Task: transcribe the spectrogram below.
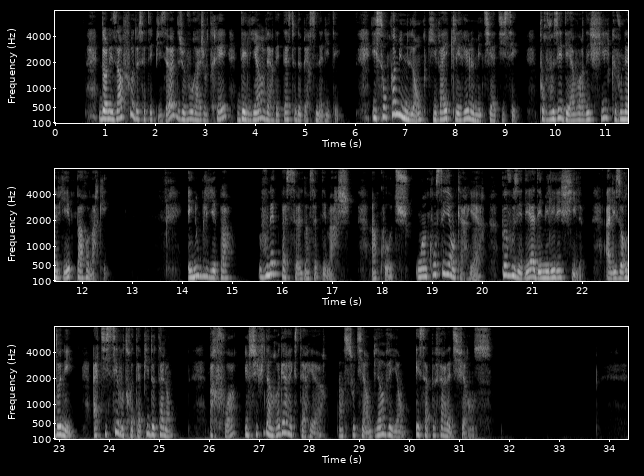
Dans les infos de cet épisode, je vous rajouterai des liens vers des tests de personnalité. Ils sont comme une lampe qui va éclairer le métier à tisser, pour vous aider à voir des fils que vous n'aviez pas remarqués. Et n'oubliez pas, vous n'êtes pas seul dans cette démarche. Un coach ou un conseiller en carrière peut vous aider à démêler les fils, à les ordonner, à tisser votre tapis de talent. Parfois, il suffit d'un regard extérieur, un soutien bienveillant, et ça peut faire la différence.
